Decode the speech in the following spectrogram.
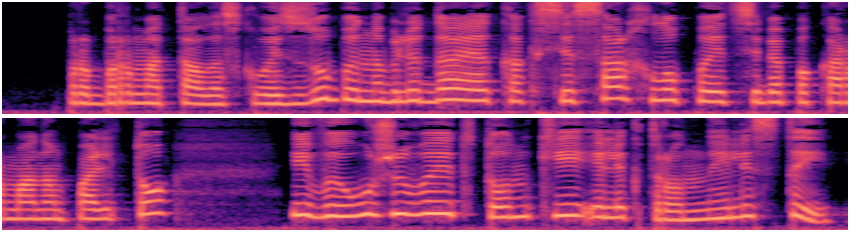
— пробормотала сквозь зубы, наблюдая, как Сесар хлопает себя по карманам пальто и выуживает тонкие электронные листы.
